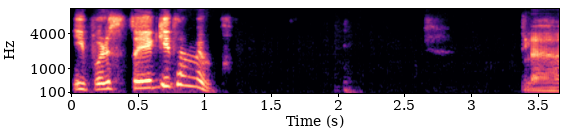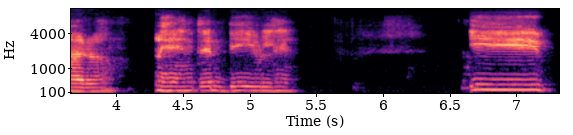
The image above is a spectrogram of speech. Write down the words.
y por eso estoy aquí también. Claro, es entendible. Y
